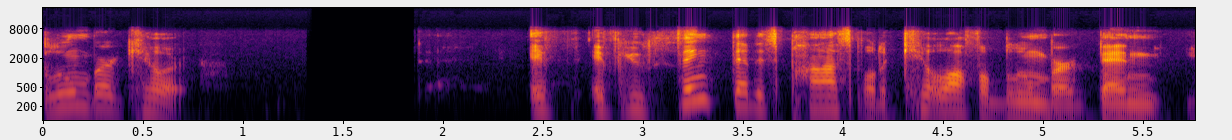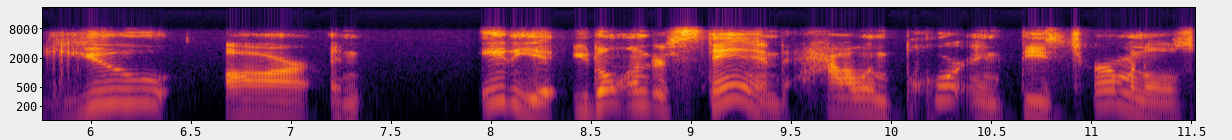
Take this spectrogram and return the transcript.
Bloomberg killer if if you think that it's possible to kill off a Bloomberg, then you are an idiot. You don't understand how important these terminals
